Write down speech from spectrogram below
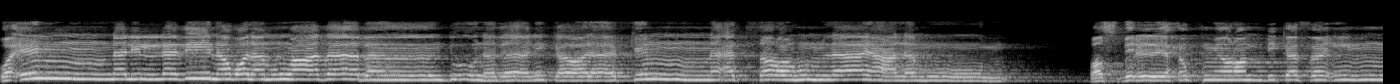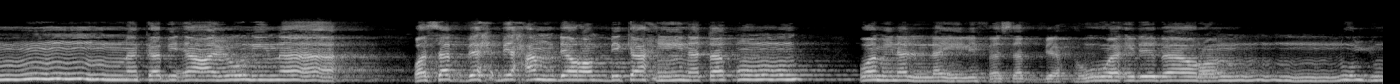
وإن للذين ظلموا عذابا دون ذلك ولكن أكثرهم لا يعلمون واصبر لحكم ربك فإنك بأعيننا وسبح بحمد ربك حين تقوم ومن الليل فسبحه وإدبار النجوم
